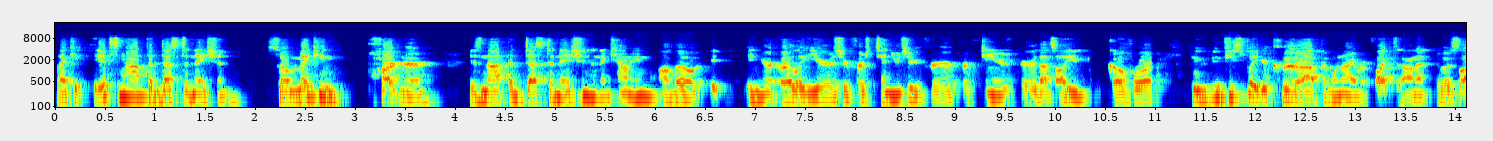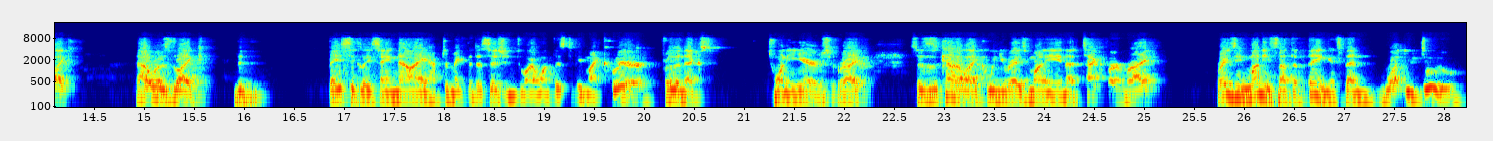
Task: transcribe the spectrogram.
like it's not the destination so making partner is not the destination in accounting. Although in your early years, your first 10 years of your career, 15 years of your career, that's all you go for. If you split your career up, and when I reflected on it, it was like, that was like the basically saying, now I have to make the decision. Do I want this to be my career for the next 20 years? Right. So this is kind of like when you raise money in a tech firm, right? Raising money is not the thing. It's then what you do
